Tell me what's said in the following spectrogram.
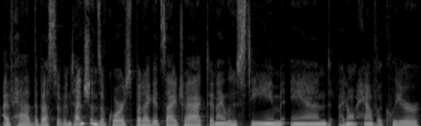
I've had the best of intentions, of course, but I get sidetracked and I lose steam and I don't have a clear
